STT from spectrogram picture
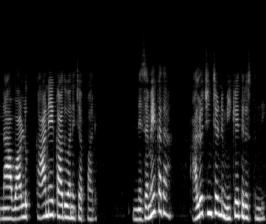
నా వాళ్ళు కానే కాదు అని చెప్పాలి. నిజమే కదా? ఆలోచించండి మీకే తెలుస్తుంది.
